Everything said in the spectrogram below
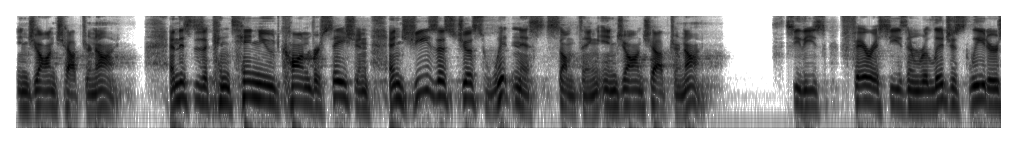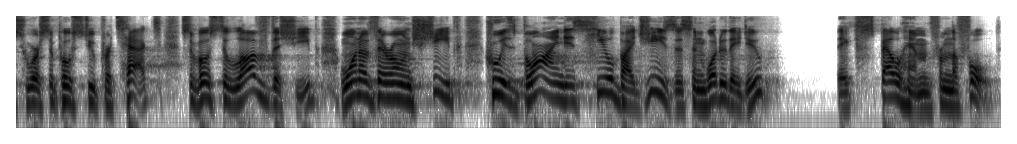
in John chapter 9. And this is a continued conversation. And Jesus just witnessed something in John chapter 9. See, these Pharisees and religious leaders who are supposed to protect, supposed to love the sheep, one of their own sheep who is blind is healed by Jesus. And what do they do? They expel him from the fold.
